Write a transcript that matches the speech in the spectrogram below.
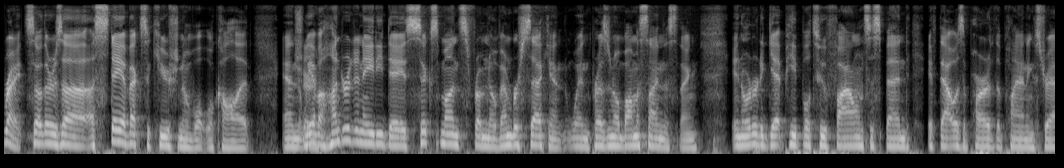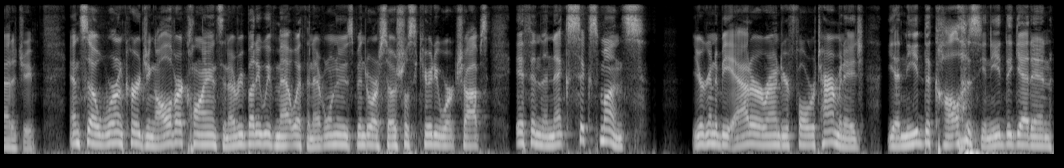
Right. So there's a, a stay of execution of what we'll call it. And Sure. we have 180 days, six months from November 2nd, when President Obama signed this thing, in order to get people to file and suspend if that was a part of the planning strategy. And so we're encouraging all of our clients and everybody we've met with and everyone who's been to our Social Security workshops if in the next six months you're going to be at or around your full retirement age, you need to call us. You need to get in.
